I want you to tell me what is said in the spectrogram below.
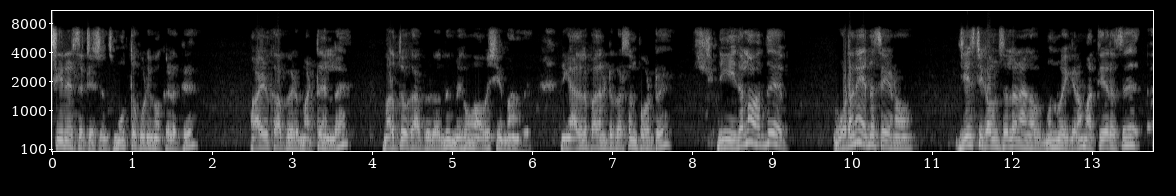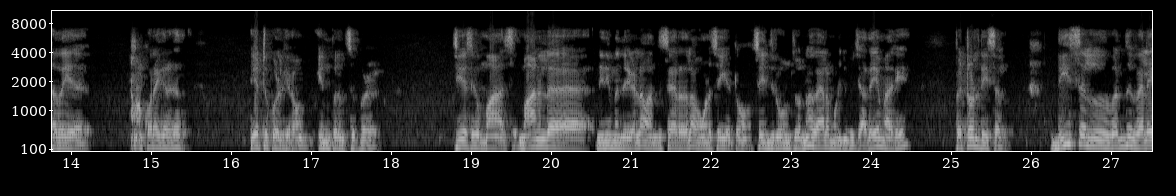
சீனியர் சிட்டிசன்ஸ் மூத்த குடிமக்களுக்கு ஆயுள் காப்பீடு மட்டும் இல்லை மருத்துவ காப்பீடு வந்து மிகவும் அவசியமானது. நீங்கள் அதில் பதினெட்டு பர்சன்ட் போட்டு நீங்கள் இதெல்லாம் வந்து உடனே என்ன செய்யணும்? ஜிஎஸ்டி கவுன்சிலில் நாங்கள் முன்வைக்கிறோம். மத்திய அரசு அதை குறைக்கிறத ஏற்றுக்கொள்கிறோம் இன் பிரின்சிபல் ஜிஎஸ்டி மா மாநில நிதி மந்திரிகள்லாம் வந்து சேர்றதில் அவங்களும் செய்யட்டும். செஞ்சிருவோம்னு சொன்னால் வேலை முடிஞ்சு போச்சு. அதே மாதிரி பெட்ரோல் டீசல் டீசல் வந்து விலை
